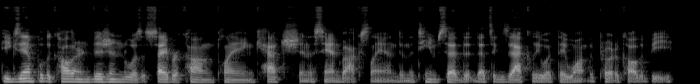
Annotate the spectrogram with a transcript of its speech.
The example the caller envisioned was a CyberKong playing catch in the sandbox land, and the team said that that's exactly what they want the protocol to be.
